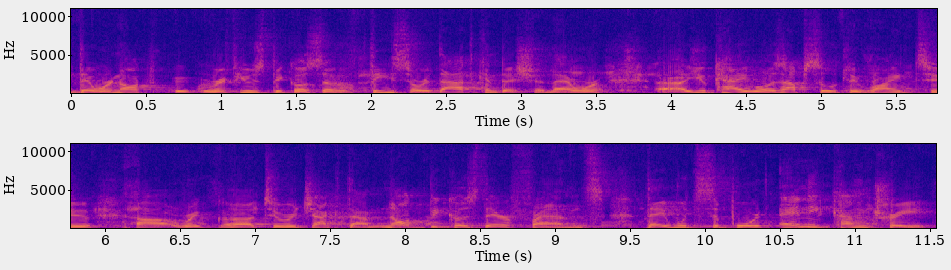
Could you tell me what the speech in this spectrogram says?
They were not refused because of this or that condition. They were UK uh, was absolutely right to uh, re to reject them, not because they're friends. They would support any country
